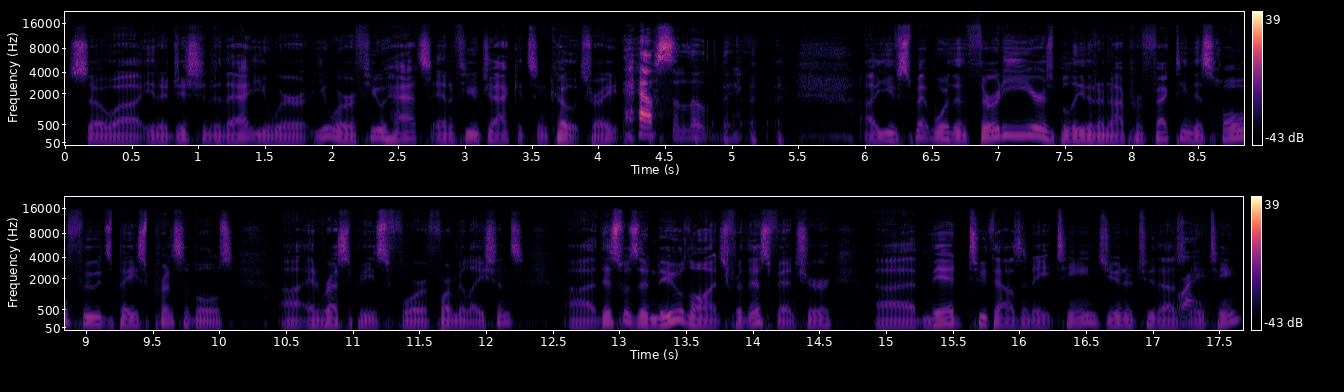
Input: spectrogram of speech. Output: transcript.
So, uh, in addition to that, you wear you wear a few hats and a few jackets and coats, right? Absolutely. Uh, you've spent more than 30 years, believe it or not, perfecting this whole foods based principles uh, and recipes for formulations. Uh, this was a new launch for this venture, uh, mid 2018, June of 2018. Right.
